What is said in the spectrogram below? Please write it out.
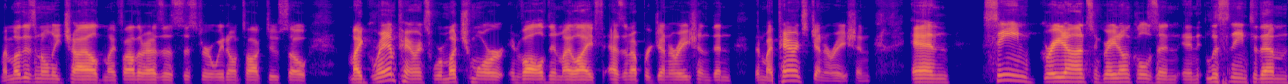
my mother's an only child my father has a sister we don't talk to so my grandparents were much more involved in my life as an upper generation than than my parents' generation, and seeing great aunts and great uncles and and listening to them.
